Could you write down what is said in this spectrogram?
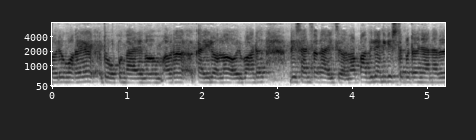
അവർ കുറെ ടോപ്പും കാര്യങ്ങളും അവരുടെ കയ്യിലുള്ള ഒരുപാട് ഡിസൈൻസ് ഒക്കെ അയച്ചു തന്നു. അപ്പൊ അതിൽ എനിക്ക് ഇഷ്ടപ്പെട്ടത് ഞാനത്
